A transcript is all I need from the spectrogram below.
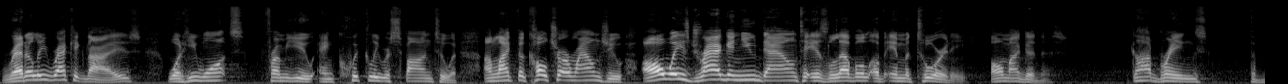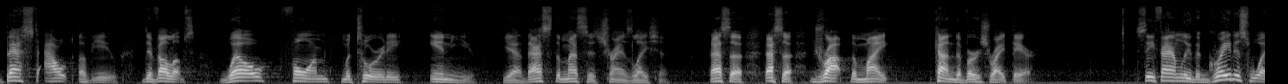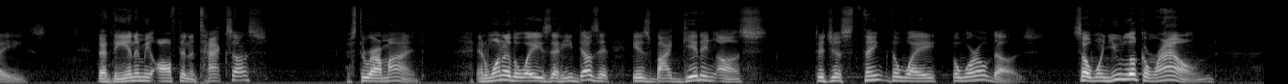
Readily recognize what He wants from you and quickly respond to it. Unlike the culture around you, always dragging you down to His level of immaturity. Oh my goodness. God brings the best out of you, develops well formed maturity in you. Yeah, that's the message translation. That's a, that's a drop the mic kind of verse right there. See, family, the greatest ways that the enemy often attacks us is through our mind. And one of the ways that he does it is by getting us to just think the way the world does. So when you look around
